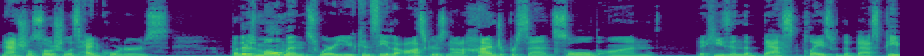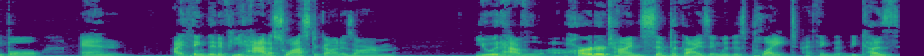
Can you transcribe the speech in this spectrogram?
National Socialist headquarters. But there's moments where you can see that Oscar's not 100% sold on that he's in the best place with the best people. And I think that if he had a swastika on his arm, you would have a harder time sympathizing with his plight. I think that because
